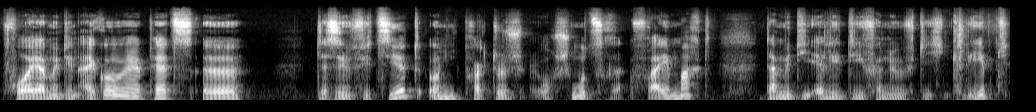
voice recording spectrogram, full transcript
vorher mit den Alkoholpads äh, desinfiziert und praktisch auch schmutzfrei macht, damit die LED vernünftig klebt.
